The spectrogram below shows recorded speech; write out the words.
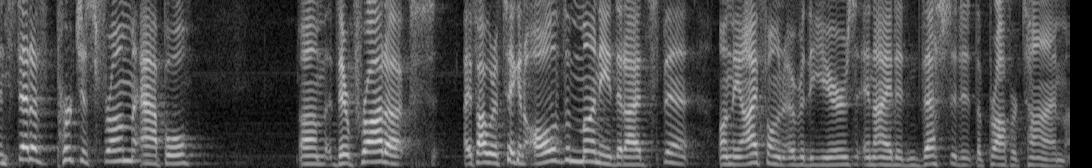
instead of purchase from Apple um, their products, if I would have taken all of the money that I had spent on the iPhone over the years and I had invested it at the proper time,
